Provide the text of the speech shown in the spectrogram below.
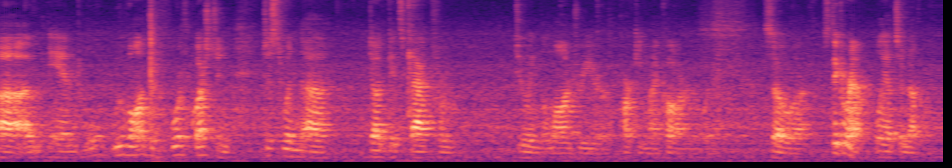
um, and we'll move on to the fourth question just when uh, Doug gets back from doing the laundry or parking my car or whatever. So uh, stick around. We'll answer another one.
